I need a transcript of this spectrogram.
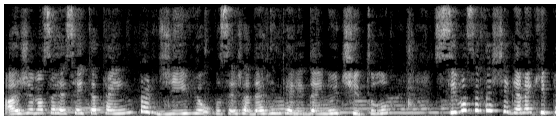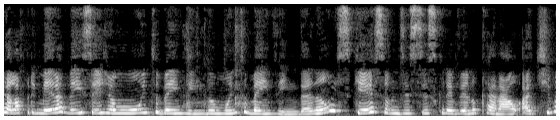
Hoje a nossa receita tá imperdível, vocês já devem ter lido aí no título. Se você tá chegando aqui pela primeira vez, seja muito bem-vindo, muito bem-vinda. Não esqueçam de se inscrever no canal, ativa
